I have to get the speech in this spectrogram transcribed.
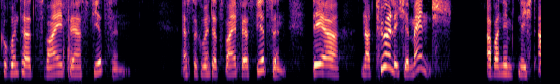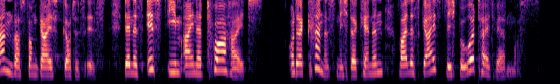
Korinther 2, Vers 14. 1. Korinther 2, Vers 14. Der natürliche Mensch aber nimmt nicht an, was vom Geist Gottes ist, denn es ist ihm eine Torheit und er kann es nicht erkennen, weil es geistlich beurteilt werden muss.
